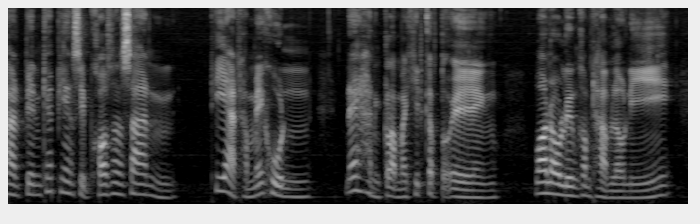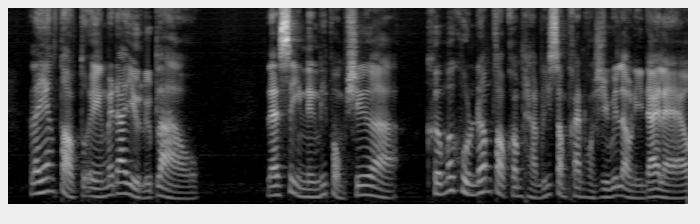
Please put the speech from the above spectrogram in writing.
อาจเป็นแค่เพียง 10 ข้อสั้นๆ ที่อาจทำให้คุณได้หันกลับมาคิดกับตัวเอง ว่าเราลืมคำถามเหล่านี้ และยังตอบตัวเองไม่ได้อยู่หรือเปล่า และสิ่งหนึ่งที่ผมเชื่อ คือเมื่อคุณเริ่มตอบคำถามที่สำคัญของชีวิตเหล่านี้ได้แล้ว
